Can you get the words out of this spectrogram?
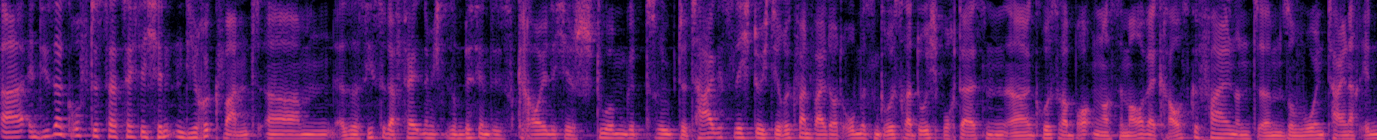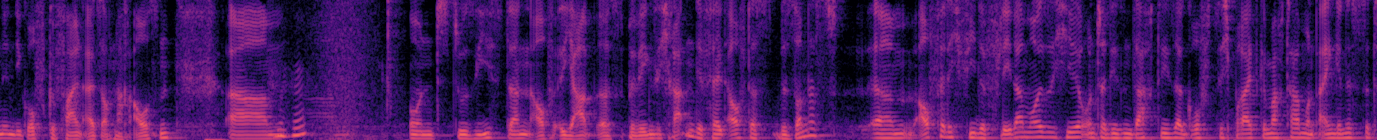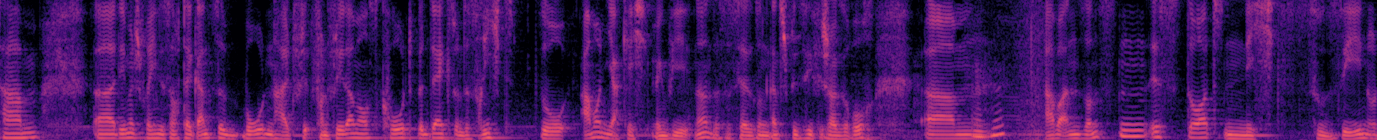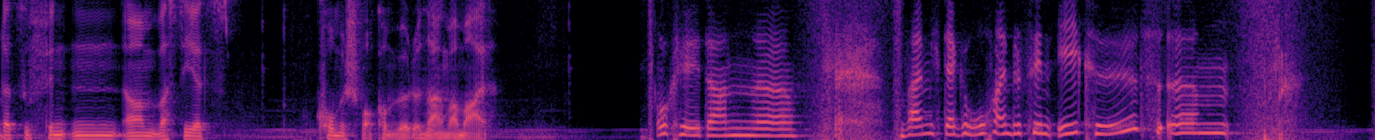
Äh, in dieser Gruft ist tatsächlich hinten die Rückwand. Ähm, also das siehst du, da fällt nämlich so ein bisschen dieses gräuliche, sturmgetrübte Tageslicht durch die Rückwand, weil dort oben ist ein größerer Durchbruch. Da ist ein äh, größerer Brocken aus dem Mauerwerk rausgefallen und ähm, sowohl ein Teil nach innen in die Gruft gefallen als auch nach außen. Ähm, mhm. Und du siehst dann auch, ja, es bewegen sich Ratten. Dir fällt auf, dass besonders ähm, auffällig viele Fledermäuse hier unter diesem Dach dieser Gruft sich breit gemacht haben und eingenistet haben. Äh, dementsprechend ist auch der ganze Boden halt von Fledermauskot bedeckt und es riecht so ammoniakig irgendwie. Ne? Das ist ja so ein ganz spezifischer Geruch. Ähm, mhm. Aber ansonsten ist dort nichts zu sehen oder zu finden, ähm, was dir jetzt komisch vorkommen würde, sagen wir mal. Okay, dann äh, weil mich der Geruch ein bisschen ekelt, ähm,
